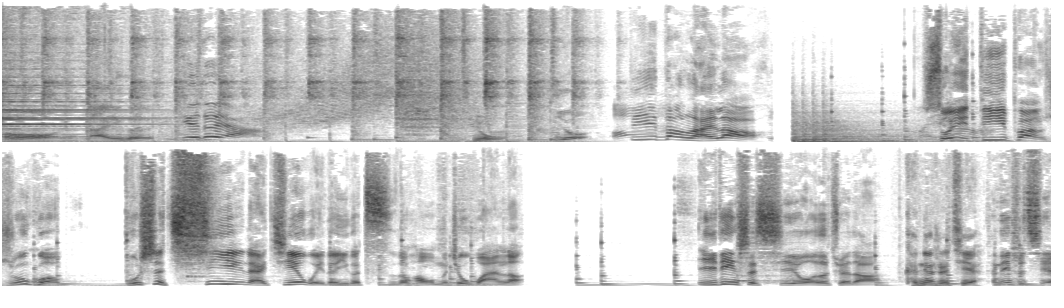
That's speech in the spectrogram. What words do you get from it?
哦，来一个乐队啊。哟哟，第一棒来了。所以第一棒如果不是七来结尾的一个词的话，我们就完了。一定是七，我都觉得。肯定是七，肯定是七。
